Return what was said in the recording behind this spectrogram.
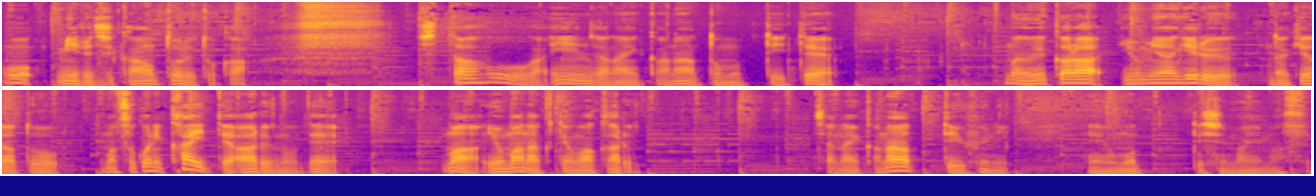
を見る時間を取るとかした方がいいんじゃないかなと思っていて、まあ、上から読み上げるだけだと、まあ、そこに書いてあるので、まあ、読まなくてもわかるじゃないかなっていうふうに、え思ってしまいます。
